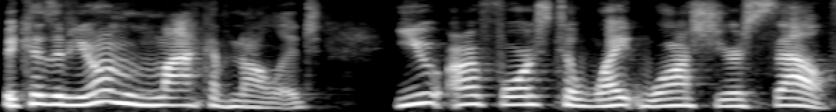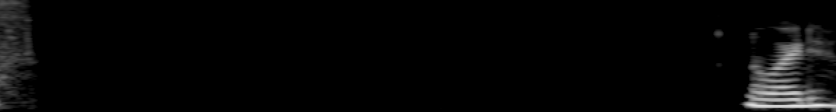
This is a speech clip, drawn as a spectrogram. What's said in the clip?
because of your own lack of knowledge, you are forced to whitewash yourself. Lord,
